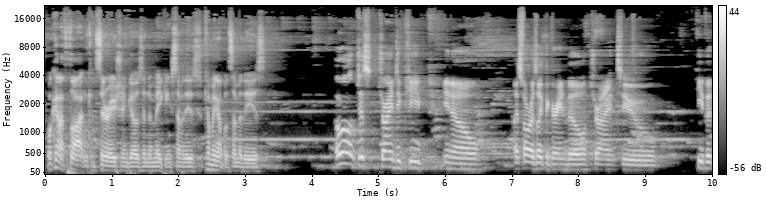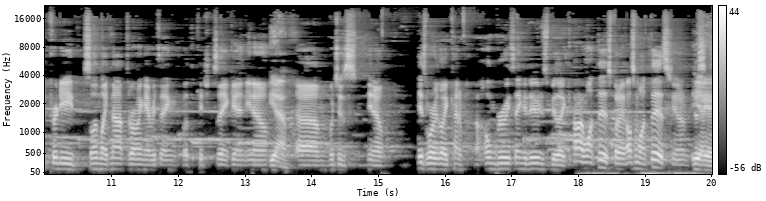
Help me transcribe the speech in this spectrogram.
What kind of thought and consideration goes into making some of these, coming up with some of these? Oh, well, just trying to keep, you know, as far as like the grain bill, trying to keep it pretty slim, like not throwing everything but the kitchen sink in, you know. Yeah. Um, which is, you know, is where like kind of a homebrewy thing to do. Just be like, oh, I want this, but I also want this, you know. Just Yeah, yeah,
